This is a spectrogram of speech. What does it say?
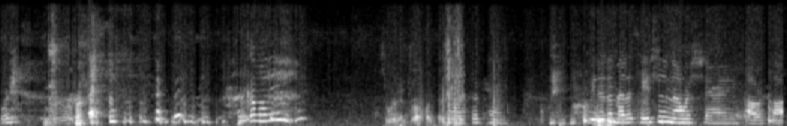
Where- Come on in. Sorry to interrupt like that. no, it's okay. We did a meditation, now we're sharing our thoughts.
